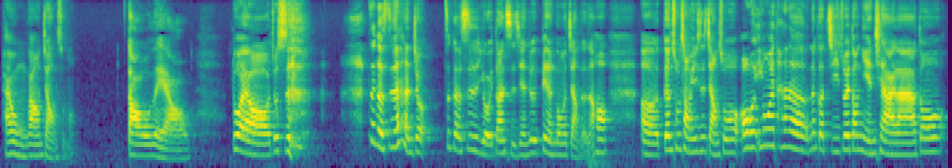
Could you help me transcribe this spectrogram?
还有我们刚刚讲什么刀疗？对哦，就是 这个是很久，这个是有一段时间就是病人跟我讲的，然后呃跟苏崇医师讲说哦，因为他的那个脊椎都粘起来啦，都。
